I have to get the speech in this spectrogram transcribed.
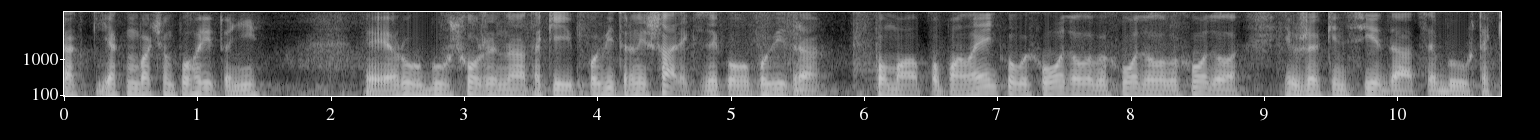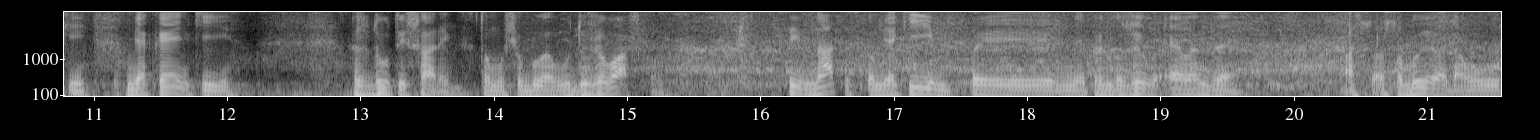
Як, як ми бачимо по грі, то ні. Е, Рух був схожий на такий повітряний шарик, з якого повітря помаленьку виходило, виходило, виходило. І вже в кінці да, це був такий м'якенький, здутий шарик, тому що було дуже важко. З цим натиском, який їм предложив ЛНЗ. Особливо да, у,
